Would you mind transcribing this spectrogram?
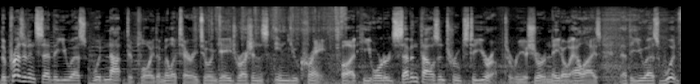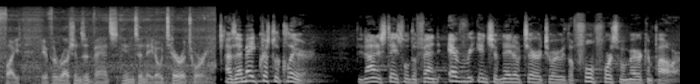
The president said the U.S. would not deploy the military to engage Russians in Ukraine, but he ordered 7,000 troops to Europe to reassure NATO allies that the U.S. would fight if the Russians advance into NATO territory. As I made crystal clear, the United States will defend every inch of NATO territory with the full force of American power.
